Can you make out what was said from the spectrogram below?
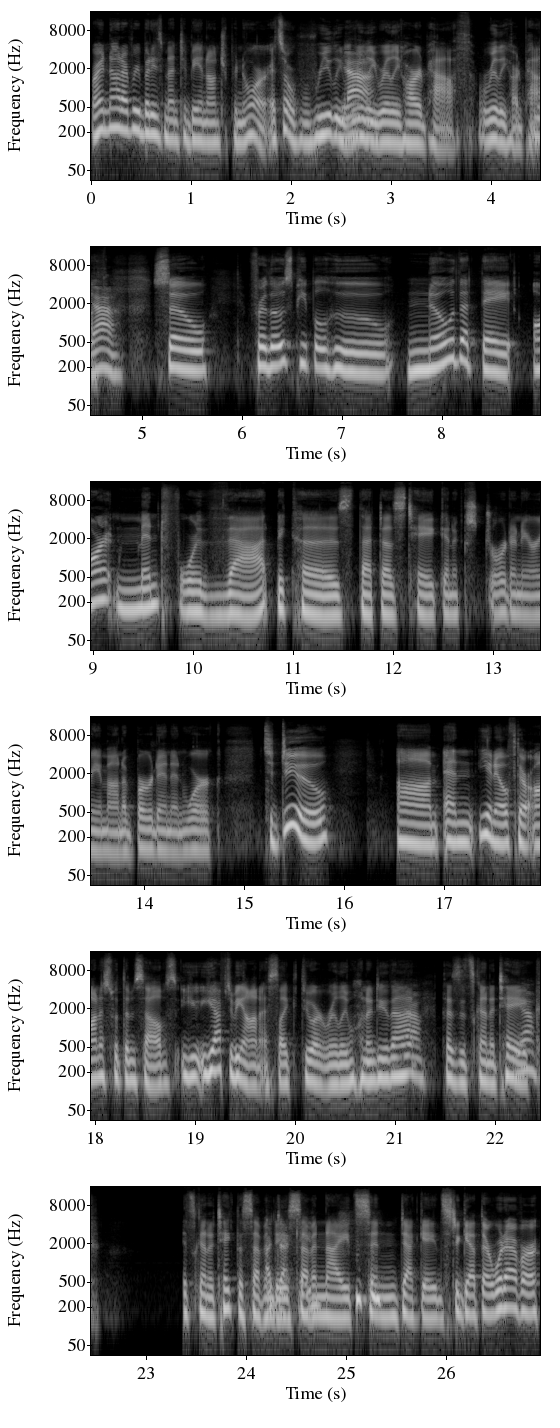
Right? Not everybody's meant to be an entrepreneur. It's a really, yeah. really, really hard path. Really hard path. Yeah. So for those people who know that they aren't meant for that because that does take an extraordinary amount of burden and work to do, um, and you know, if they're honest with themselves, you you have to be honest. Like, do I really want to do that? Because yeah. it's going to take yeah it's going to take the seven a days, decade. seven nights, and decades to get there, whatever.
